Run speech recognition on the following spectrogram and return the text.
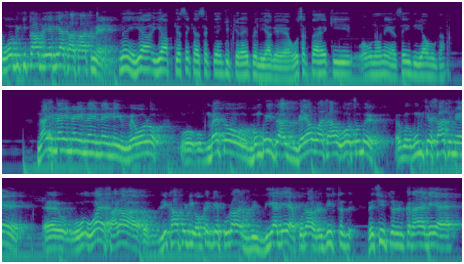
वो भी किताब ले गया था साथ में। नहीं ये ये आप कैसे कह सकते हैं कि किराए पे लिया गया है? हो सकता है कि उन्होंने ऐसे ही दिया होगा। नहीं नहीं नहीं नहीं नहीं नहीं मैं वो मैं तो मुंबई गया हुआ था वो सब उनके साथ में वो है सारा लिखा पढ़ी होकर के पूरा दिया गया है पूरा रजिस्टर रजिस्टर कराया गया है।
